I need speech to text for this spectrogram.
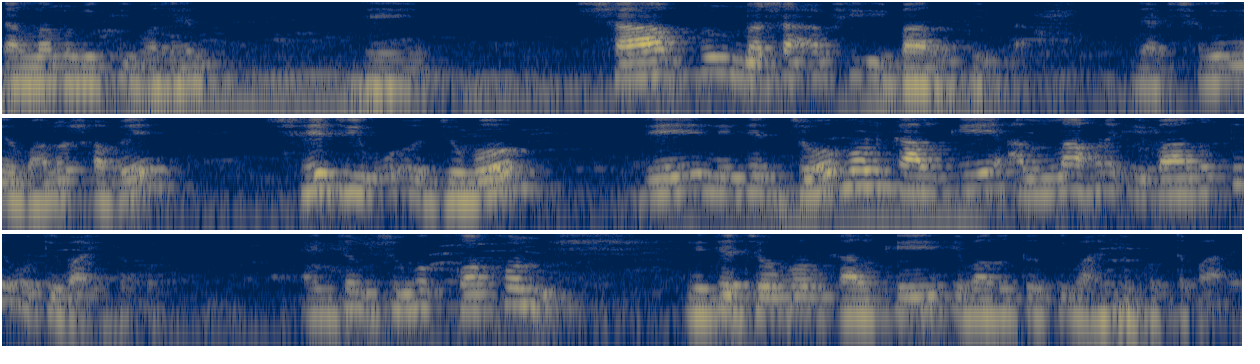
আল্লাহ নবী কি বলেন? যে শাহাবুল নাশাফি ইবাদতিল্লাহ। যে এক শ্রেণির মানুষ হবে, সে যুবক, যে নিজের যৌবন কালকে আল্লাহর ইবাদতে অতিবাহিত করে একজন যুবক কখন নিজের যৌবন কালকে ইবাদতে অতিবাহিত করতে পারে?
